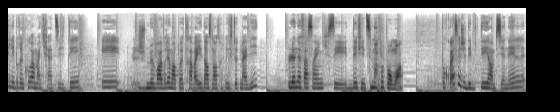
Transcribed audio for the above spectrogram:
libre cours à ma créativité et je me vois vraiment pas travailler dans une entreprise toute ma vie. Le 9 à 5, c'est définitivement pas pour moi. Pourquoi que j'ai débuté ambitionnel?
